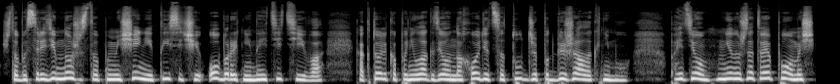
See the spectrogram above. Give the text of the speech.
чтобы среди множества помещений тысячи оборотней найти Тива. Как только поняла, где он находится, тут же подбежала к нему. «Пойдем, мне нужна твоя помощь»,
